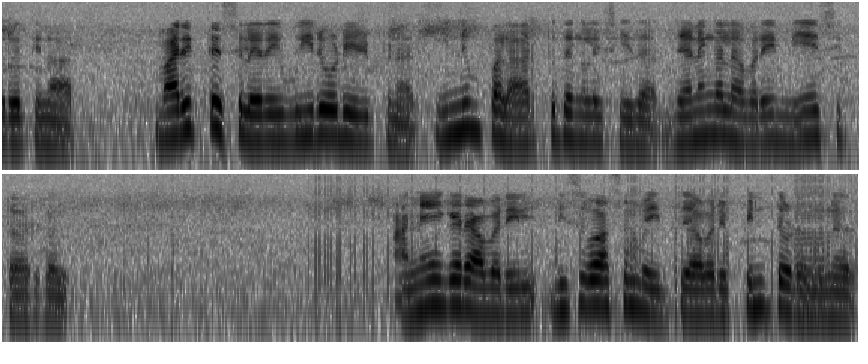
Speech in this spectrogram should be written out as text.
துரத்தினார். மறித்த சிலரை உயிரோடு எழுப்பினார். இன்னும் பல அற்புதங்களை செய்தார். ஜனங்கள் அவரை நேசித்தார்கள். அநேகர் அவரில் விசுவாசம் வைத்து அவரை பின்தொடர்ந்தனர்.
